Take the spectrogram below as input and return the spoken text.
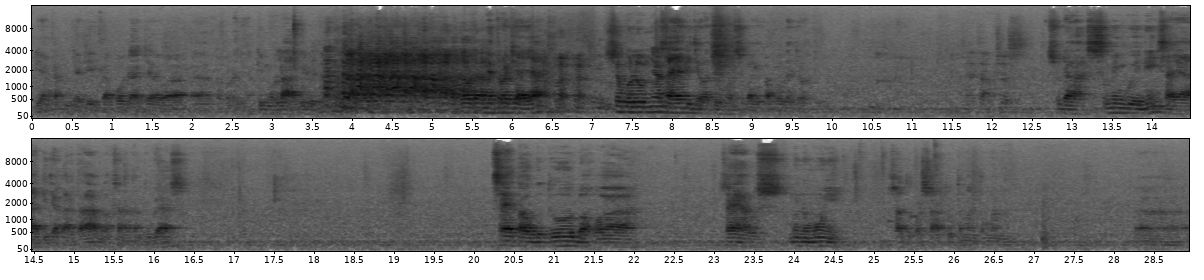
diangkat menjadi Kapolda Jawa eh, Kapolda Jawa Timur lagi gitu. Kapolda Metro Jaya. Sebelumnya saya di Jawa Timur sebagai Kapolda Jawa Timur. Sudah seminggu ini saya di Jakarta melaksanakan tugas. Saya tahu betul bahwa saya harus menemui satu persatu teman-teman eh,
